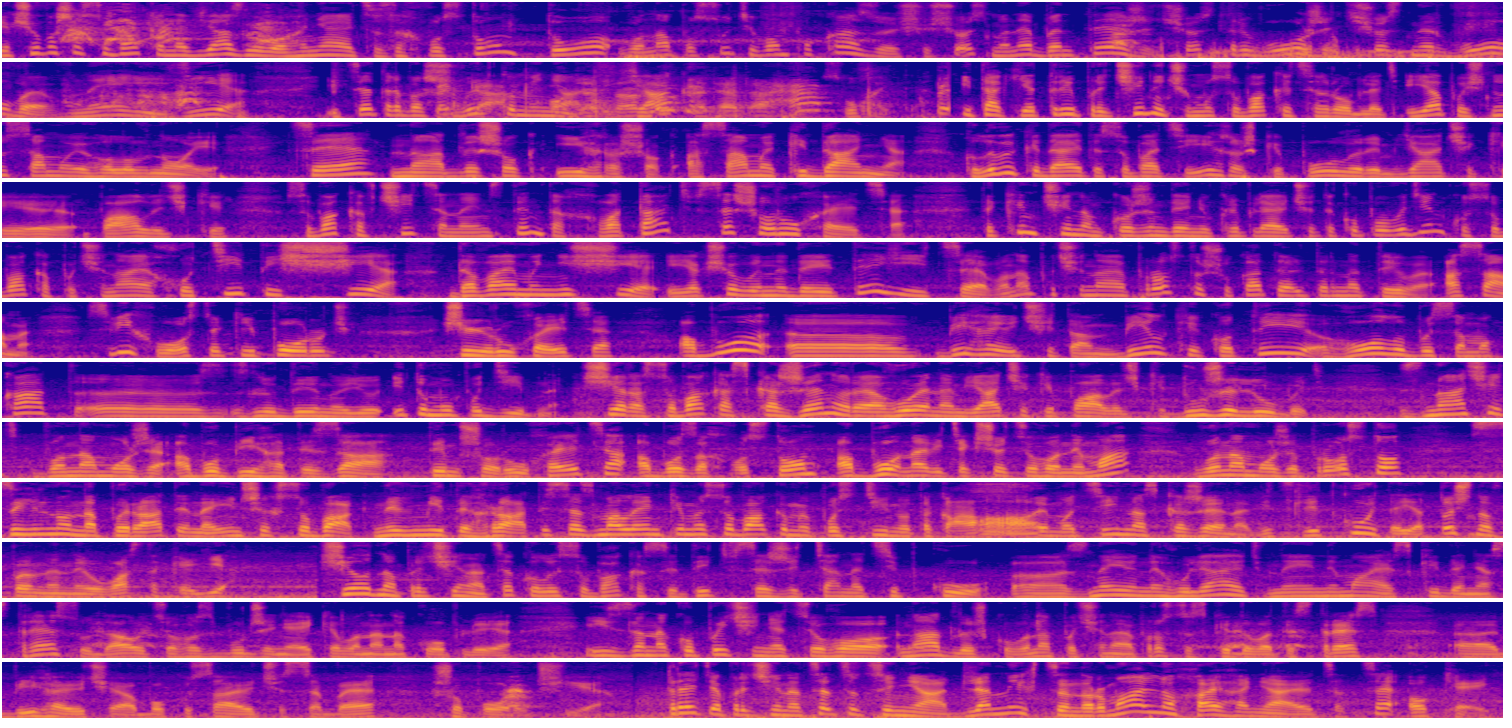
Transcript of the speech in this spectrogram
Якщо ваша собака нав'язливо ганяється за хвостом, то вона по суті вам показує, що щось мене бентежить, щось тривожить, щось нервове в неї є. І це треба швидко міняти. Як? Слухайте. І так, є три причини, чому собаки це роблять. І я почну з самої головної: це надлишок іграшок, а саме кидання. Коли ви кидаєте собаці іграшки, пулери, м'ячики, палички, собака вчиться на інстинктах хватати все, що рухається. Таким чином, кожен день укріпляючи таку поведінку, собака починає хотіти ще. Давай мені ще. І якщо ви не даєте їй це, вона починає просто шукати альтернативи. А саме свій хвост, який поруч ще й рухається. Або е, бігаючи там білки, коти, голуби, самокат е, з людиною і тому подібне. Ще раз, собака скажено реагує на м'ячики, палички, дуже любить. Значить, вона може або бігати за тим, що рухається, або за хвостом, або навіть якщо цього нема, вона може просто сильно напирати на інших собак, не вміти гратися з маленькими собаками, постійно така емоційна скажена. Відслідкуйте, я точно впевнений, у вас таке є. Ще одна причина це коли собака сидить все життя на ціпку. Е, З нею не гуляють, в неї немає скидання стресу, да, оцього збудження, яке вона накоплює. І за накопичення цього надлишку вона починає просто скидувати стрес, е, бігаючи або кусаючи себе, що поруч є. Третя причина це цуценя. Для них це нормально, хай ганяються. Це окей.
